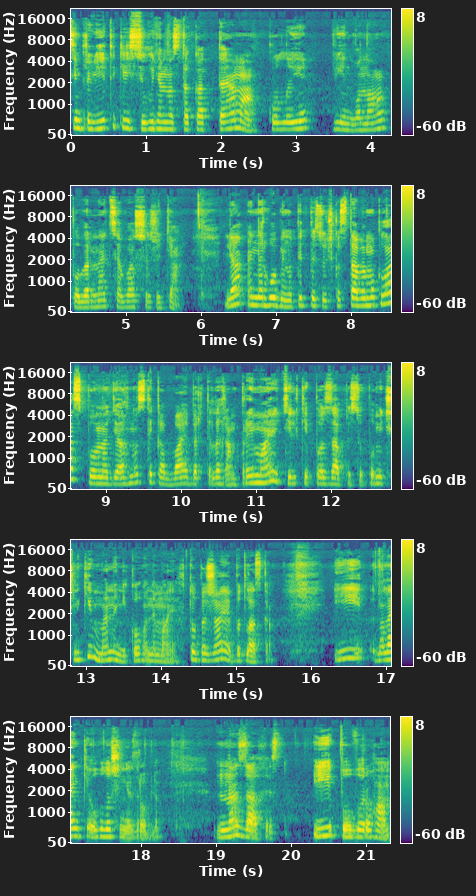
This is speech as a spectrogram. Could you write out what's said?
Всім привітики! Сьогодні в нас така тема, коли він, вона повернеться в ваше життя. Для енергобіну підписочка ставимо клас, повна діагностика, Viber, Telegram. Приймаю тільки по запису. Помічників в мене нікого немає. Хто бажає, будь ласка. І маленьке оголошення зроблю. На захист і по ворогам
